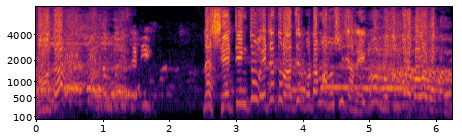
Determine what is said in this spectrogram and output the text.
মমতা? না সেটিং তো, এটা তো রাজ্যের গোটা মানুষই জানে। এগুলো নতুন করে বলার ব্যাপার না।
